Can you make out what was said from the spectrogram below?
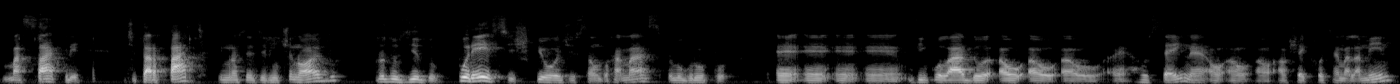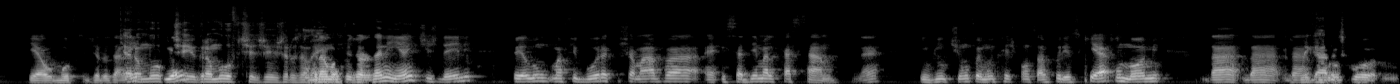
massacre de Tarpat, em 1929, produzido por esses que hoje são do Hamas, pelo grupo é, é, é, é vinculado ao, ao, ao Hussein, né, ao, ao, ao Sheikh Hussein Alamin, que é o Mufti de Jerusalém. Era o Mufti, o Gran Mufti de Jerusalém. O Gran Mufti de Jerusalém, e antes dele, pelo uma figura que chamava é, al-Qassam, né, que em 21 foi muito responsável por isso, que é o nome da, da, da brigadas. Grupo,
